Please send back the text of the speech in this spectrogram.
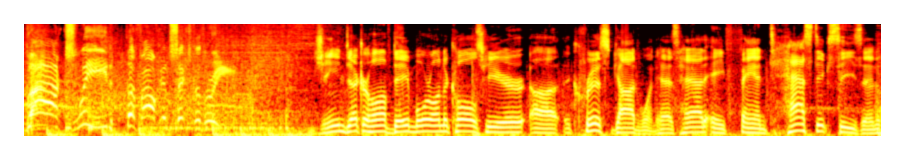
Bucs lead the Falcons 6 to 3. Gene Deckerhoff, Dave Moore on the calls here. Uh, Chris Godwin has had a fantastic season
